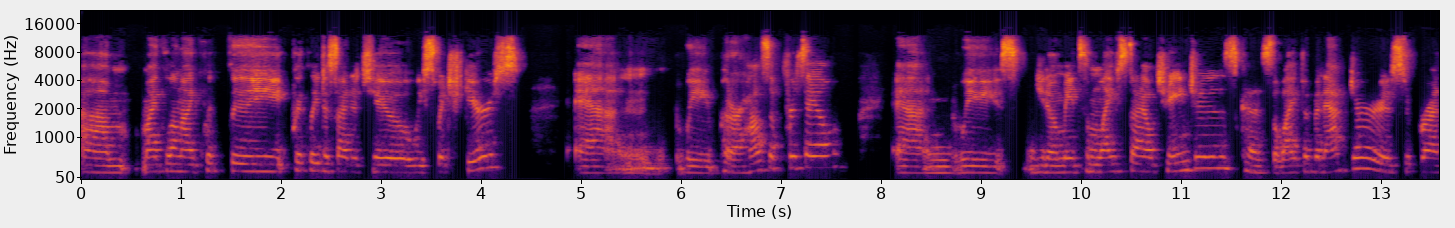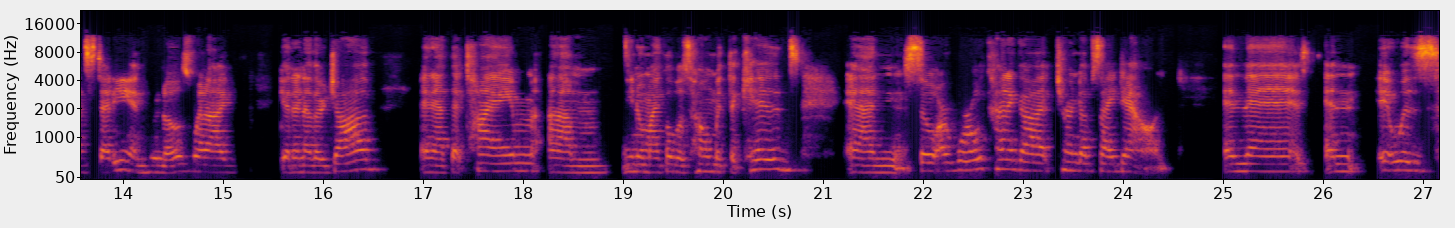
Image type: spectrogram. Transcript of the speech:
um, Michael and I quickly quickly decided to we switched gears and we put our house up for sale. And we you know made some lifestyle changes because the life of an actor is super unsteady and who knows when i get another job. And at that time um, you know michael was home with the kids and so our world kind of got turned upside down. And then and it was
